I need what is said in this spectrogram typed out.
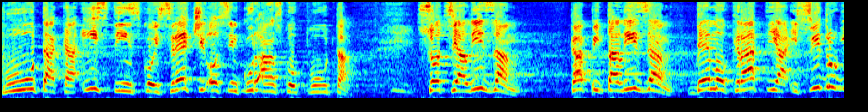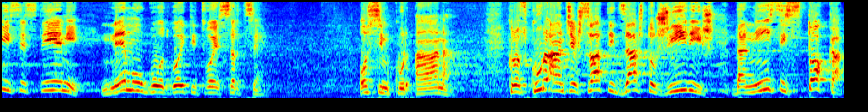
puta ka istinskoj sreći osim kuranskog puta. Socijalizam, kapitalizam, demokratija i svi drugi sistemi ne mogu odgojiti tvoje srce. Osim Kur'ana. Kroz Kur'an ćeš shvatiti zašto živiš, da nisi stoka,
